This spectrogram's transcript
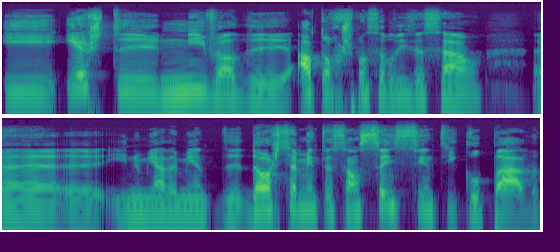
E este nível de autorresponsabilização uh, e nomeadamente de, da orçamentação sem se sentir culpado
